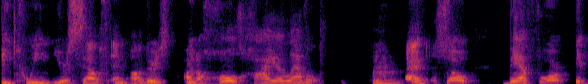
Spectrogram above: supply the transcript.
between yourself and others on a whole higher level. Mhm. And so, therefore, it,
